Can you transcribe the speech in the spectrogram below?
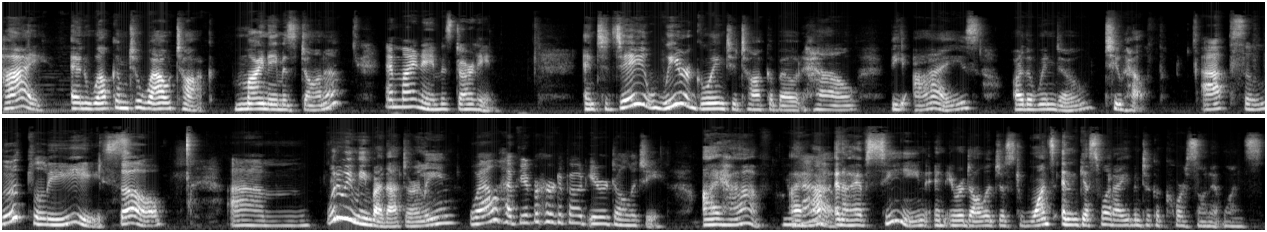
Hi, and welcome to Wow Talk. My name is Donna, And my name is Darlene. and today we are going to talk about how the eyes are the window to health. Absolutely. So, um, What do we mean by that, Darlene? well, have you ever heard about iridology? I have. You I have. have. And I have seen an iridologist once. And guess what? I even took a course on it once.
